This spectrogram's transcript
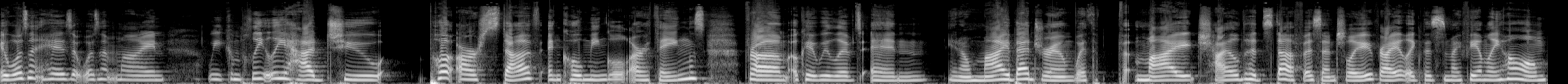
It wasn't his, it wasn't mine we completely had to put our stuff and commingle our things from okay we lived in you know my bedroom with my childhood stuff essentially right? Like this is my family home.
